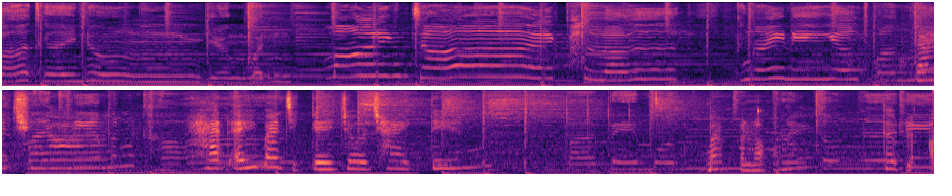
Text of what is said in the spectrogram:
បើថ្ងៃនោះយើងមិនមកចាយផ្លូវថ្ងៃនេះយើងបាំងតែឆ្ងល់គ្នាមិនខំហេតុអីបានជាគេចូលឆែកទៀន ឡប់ណាទៅល្អ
